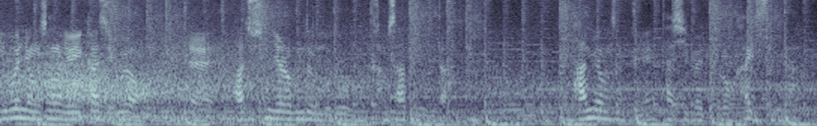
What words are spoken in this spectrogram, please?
이번 영상은 여기까지고요. 네, 봐주신 여러분들 모두 감사드립니다. 다음 영상 때 다시 뵙도록 하겠습니다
